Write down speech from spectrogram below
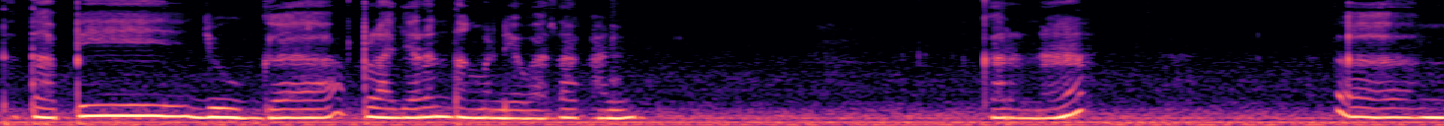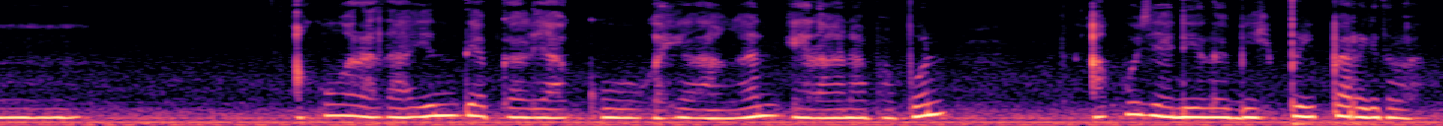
tetapi juga pelajaran tentang mendewasakan. Karena um, aku ngerasain tiap kali aku kehilangan, kehilangan apa pun, aku jadi lebih prepare gitu loh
